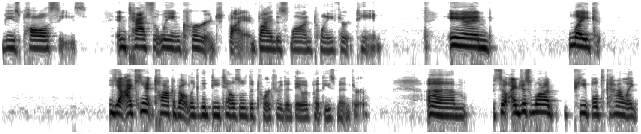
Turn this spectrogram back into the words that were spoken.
these policies and tacitly encouraged by it by this law in 2013. And like yeah, I can't talk about like the details of the torture that they would put these men through. Um so I just want people to kind of like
